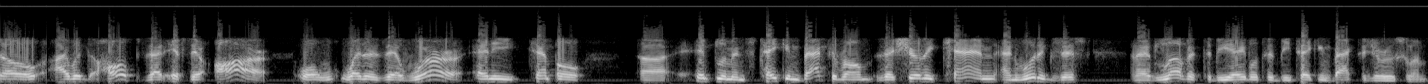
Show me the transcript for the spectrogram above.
So I would hope that if there are, or whether there were any temple uh, implements taken back to Rome, they surely can and would exist, and I'd love it to be able to be taken back to Jerusalem.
